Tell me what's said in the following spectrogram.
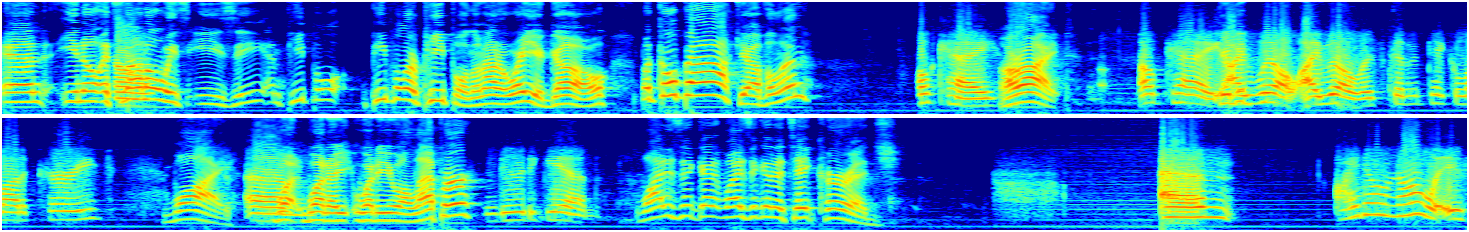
And you know it's not always easy and people people are people no matter where you go. But go back, Evelyn. okay. All right. Okay, Good I to- will. I will. It's going to take a lot of courage. Why? Um, what what are you, what are you a leper? do it again. Why does it gonna, why is it going to take courage? Um, I don't know. It's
